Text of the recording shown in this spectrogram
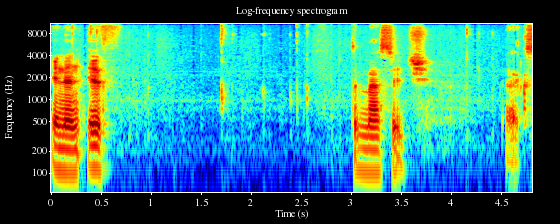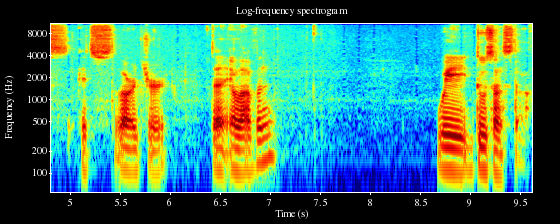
And then if the message x is larger then 11, we do some stuff.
